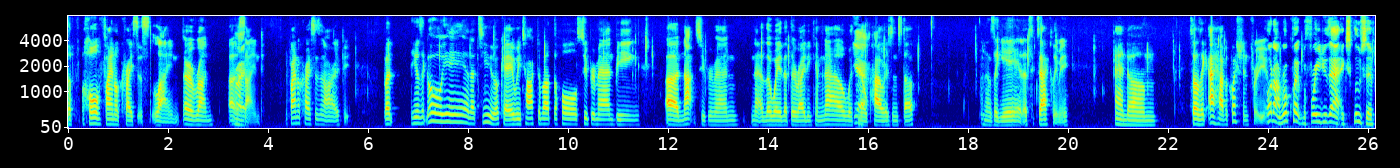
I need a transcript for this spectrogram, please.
the whole Final Crisis line or run uh, Right. signed. Final Crisis and RIP. But he was like, "Oh yeah, yeah, yeah, that's you." Okay, we talked about the whole Superman being uh, not Superman, the way that they're writing him now with Yeah. no powers and stuff. And I was like, "Yeah, that's exactly me." And um, so I was like, "I have a question for you." Hold on, real quick, before you do that, exclusive.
